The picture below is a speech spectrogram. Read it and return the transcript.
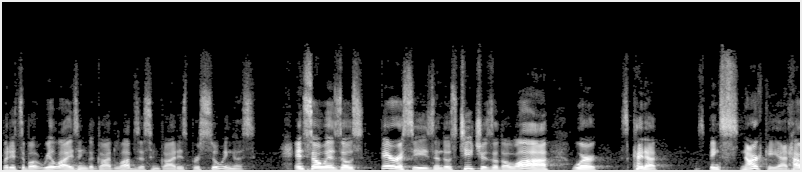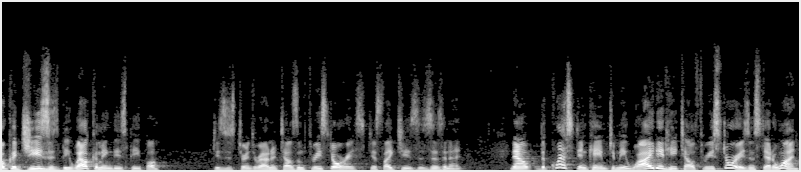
but it's about realizing that God loves us and God is pursuing us. And so, as those Pharisees and those teachers of the law were kind of being snarky at how could Jesus be welcoming these people, Jesus turns around and tells them three stories, just like Jesus, isn't it? Now, the question came to me why did he tell three stories instead of one?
